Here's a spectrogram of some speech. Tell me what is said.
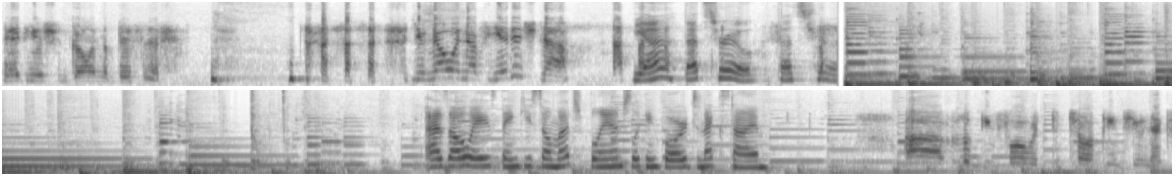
maybe you should go in the business. you know enough Yiddish now. yeah, that's true. That's true. As always, thank you so much, Blanche. Looking forward to next time. Uh, looking forward to talking to you next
